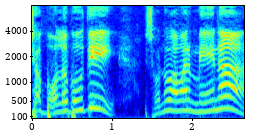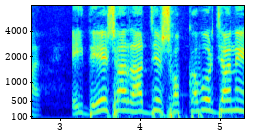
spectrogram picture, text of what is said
সব বলো বৌদি? শোনো, আমার মেয়ে না, এই দেশ আর রাজ্যের সব খবর জানে।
